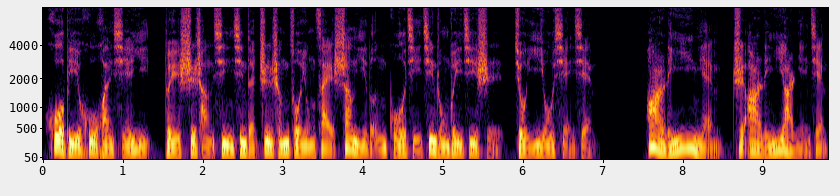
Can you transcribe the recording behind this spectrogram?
货币互换协议对市场信心的支撑作用，在上一轮国际金融危机时就已有显现。二零一一年至二零一二年间，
